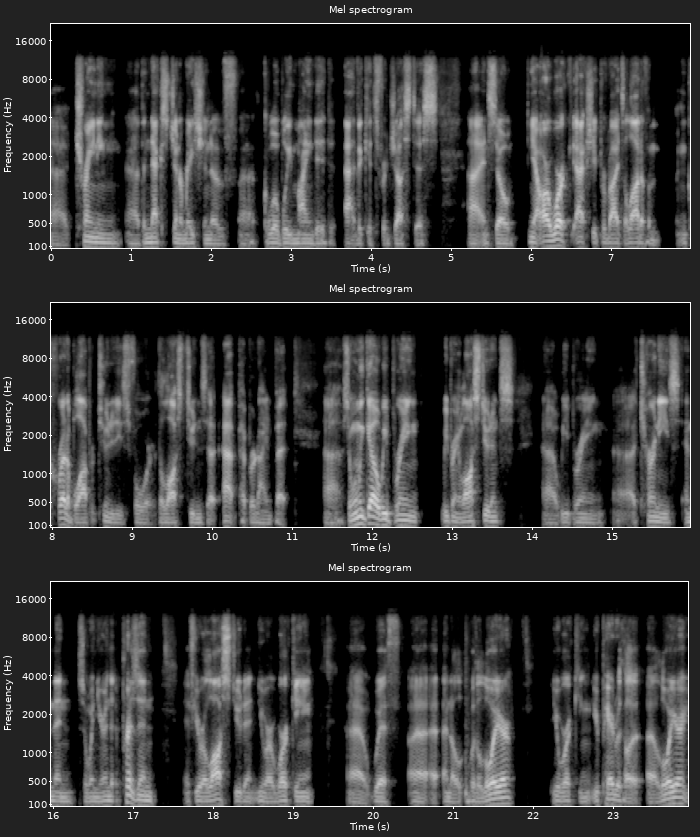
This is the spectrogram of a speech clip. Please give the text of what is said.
uh, training the next generation of globally minded advocates for justice. Uh, and so, yeah, our work actually provides a lot of um, incredible opportunities for the law students at, at Pepperdine. But uh, so when we go, we bring we bring law students, uh, we bring attorneys, and then so when you're in the prison, if you're a law student, you are working with an, with a lawyer. You're working. You're paired with a, a lawyer.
